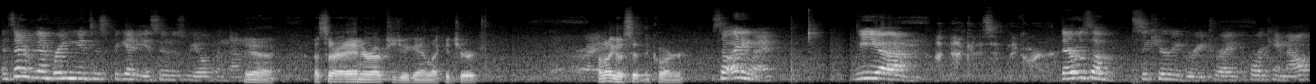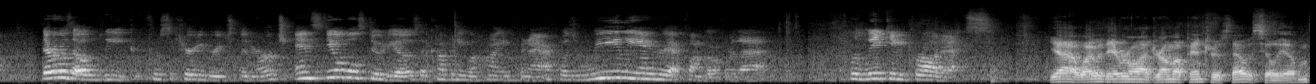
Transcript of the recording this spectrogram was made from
Instead of them breaking into spaghetti as soon as we open them. Yeah. I'm sorry I interrupted you again like a jerk. Alright. I'm gonna go sit in the corner. So anyway, we um I'm not gonna sit in the corner. there was a security breach right before it came out. There was a leak for Security Breach the merch, and Steel Steelable Studios, the company behind FNAF, was really angry at Funko for that. For leaking products. Yeah, why would they ever want to drum up interest? That was silly of them.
